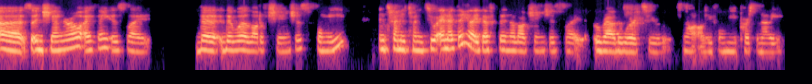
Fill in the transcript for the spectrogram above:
Uh, so in general, I think it's like there there were a lot of changes for me in 2022, and I think like there's been a lot of changes like around the world too. It's not only for me personally.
